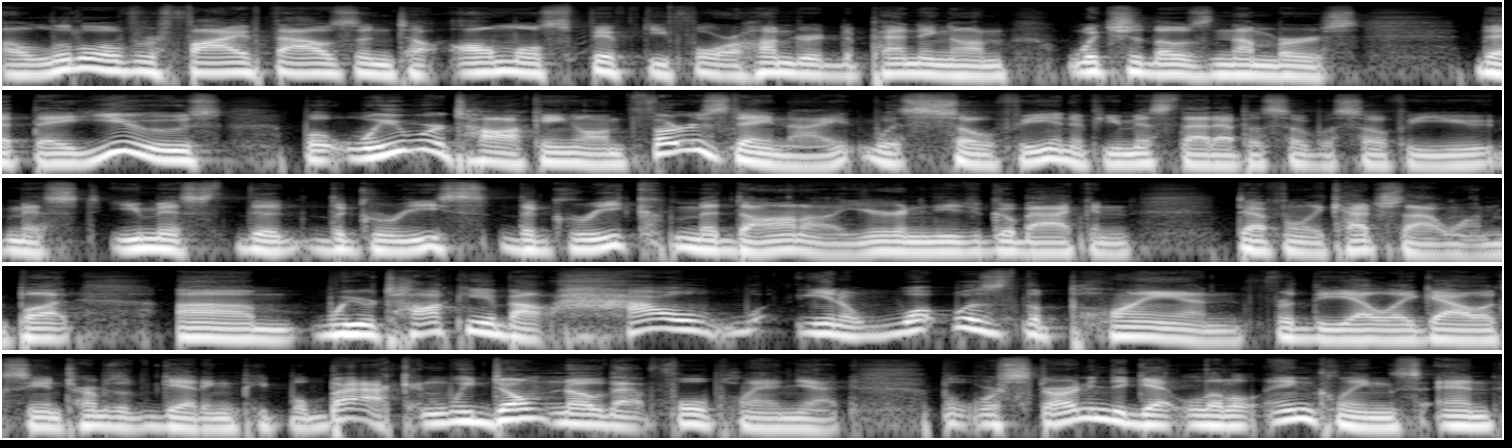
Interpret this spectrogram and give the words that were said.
a little over 5,000 to almost 5,400, depending on which of those numbers that they use. But we were talking on Thursday night with Sophie, and if you missed that episode with Sophie, you missed you missed the the Greece the Greek Madonna. You're going to need to go back and definitely catch that one. But um, we were talking about how you know what was the plan for the LA Galaxy in terms of getting people back, and we don't know that full plan yet. But we're starting to get little inklings, and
